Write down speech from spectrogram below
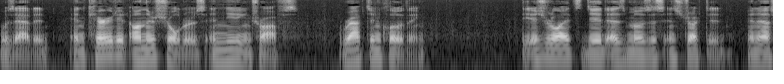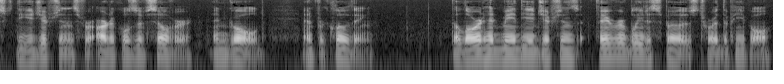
was added, and carried it on their shoulders in kneading troughs, wrapped in clothing. The Israelites did as Moses instructed, and asked the Egyptians for articles of silver and gold, and for clothing. The Lord had made the Egyptians favorably disposed toward the people,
